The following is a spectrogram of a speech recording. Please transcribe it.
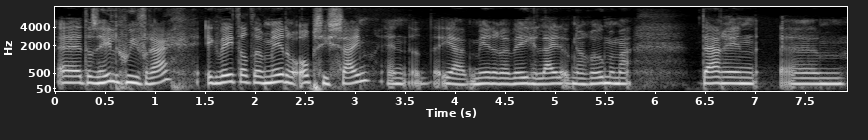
Uh, dat is een hele goede vraag. Ik weet dat er meerdere opties zijn. En uh, ja, meerdere wegen leiden ook naar Rome. Maar daarin um,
